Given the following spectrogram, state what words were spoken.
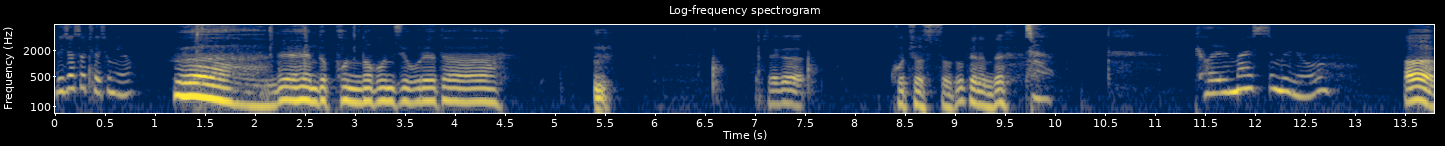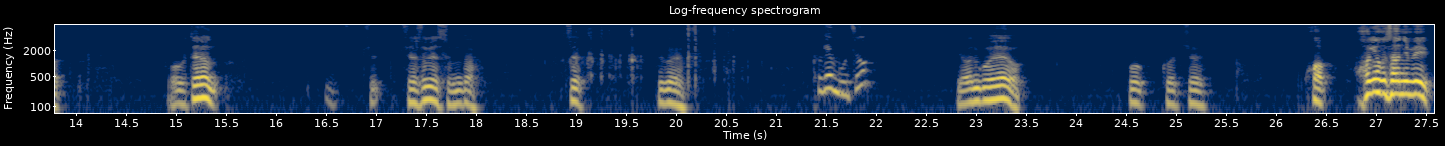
늦어서 죄송해요. 우와, 내 핸드폰 넣어본 지 오래다. 제가 고쳤어도 되는데. 별 말씀을요. 아, 어, 그때는 죄- 죄송했습니다. 저, 이거요. 그게 뭐죠? 연구해요. 뭐, 그, 저, 황, 황 형사님이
